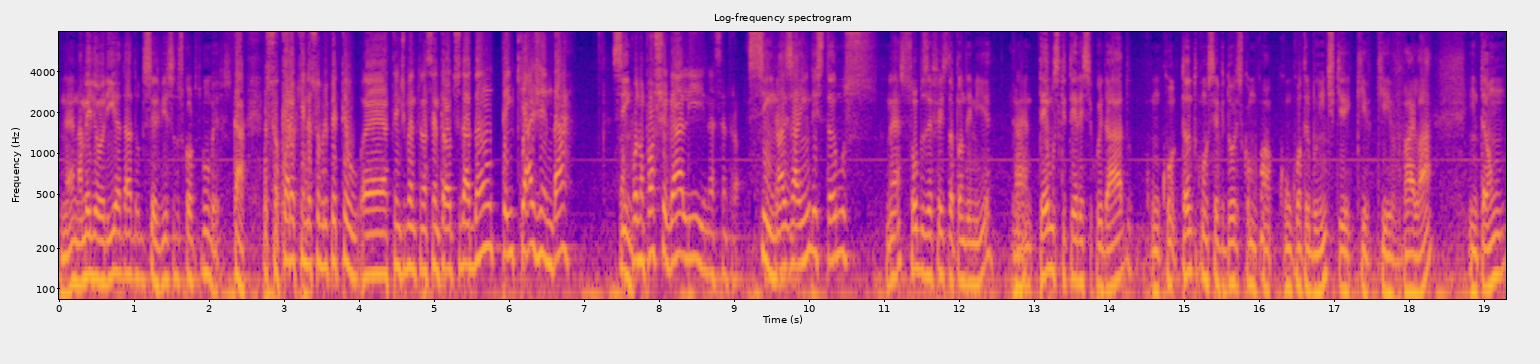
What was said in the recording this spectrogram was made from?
né, na melhoria da- do, do serviço dos corpos bombeiros. Tá, eu só quero aqui ainda sobre IPTU. É, atendimento na Central do Cidadão, tem que agendar? Sim. Não, não posso chegar ali na Central. Sim, nós ainda estamos né, sob os efeitos da pandemia. Tá. né, temos que ter esse cuidado, com, com- tanto com os servidores como com, a- com o contribuinte que, que, que vai lá. Então,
